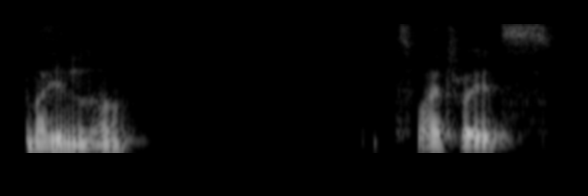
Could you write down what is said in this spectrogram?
Immerhin, ne? Zwei Trades.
